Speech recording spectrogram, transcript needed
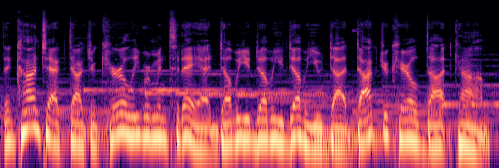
Then contact Dr. Carole Lieberman today at www.drcarol.com.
